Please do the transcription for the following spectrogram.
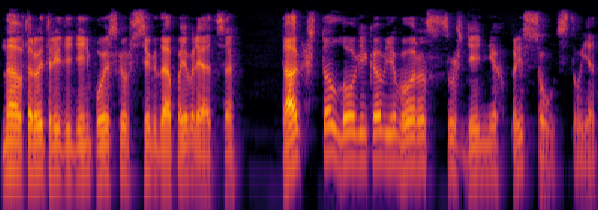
на второй-третий день поисков всегда появляется, так что логика в его рассуждениях присутствует.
